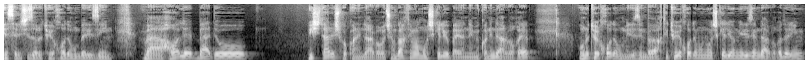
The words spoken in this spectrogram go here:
یه سری چیزا رو توی خودمون بریزیم و حال بد و بیشترش بکنیم در واقع. چون وقتی ما مشکلی رو بیان نمی کنیم در واقع اونو توی خودمون میریزیم. و وقتی توی خودمون مشکلی رو میریزیم در واقع داریم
